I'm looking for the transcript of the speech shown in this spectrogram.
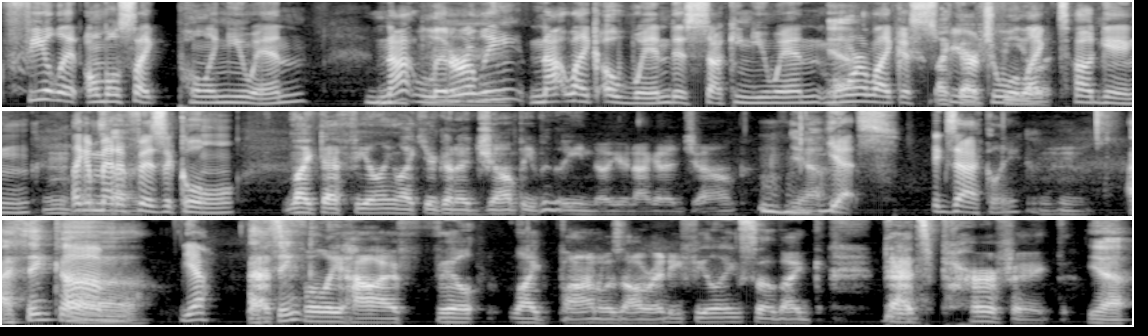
feel it almost like pulling you in. Not mm. literally, not like a wind is sucking you in, Yeah. more like a that spiritual, like, feeling. tugging, like a mm-hmm. metaphysical. like that feeling like you're gonna jump even though you know you're not gonna jump. Mm-hmm. Yeah. Yes, exactly. Mm-hmm. I think um, uh Yeah. I That's think fully how I felt like Bond was already feeling. So like that's perfect. Yeah.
